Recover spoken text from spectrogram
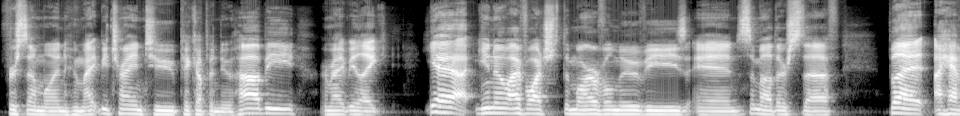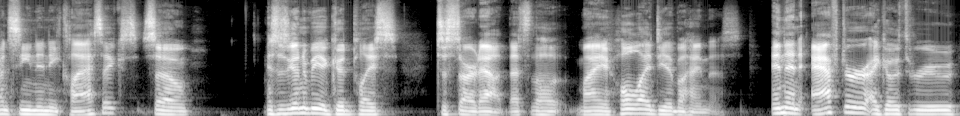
for someone who might be trying to pick up a new hobby or might be like, yeah, you know, I've watched the Marvel movies and some other stuff, but I haven't seen any classics. So this is going to be a good place to start out. That's the my whole idea behind this. And then after I go through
